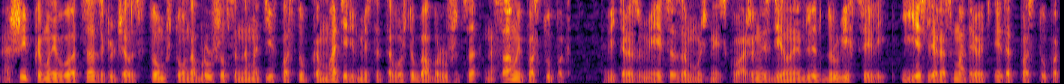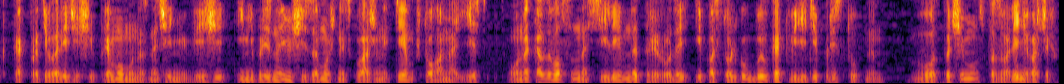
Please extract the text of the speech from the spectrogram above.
Ошибка моего отца заключалась в том, что он обрушился на мотив поступка матери вместо того, чтобы обрушиться на самый поступок. Ведь, разумеется, замочные скважины сделаны для других целей. И если рассматривать этот поступок как противоречащий прямому назначению вещи и не признающий замочной скважины тем, что она есть, он оказывался насилием над природой и постольку был, как видите, преступным. Вот почему, с позволения ваших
